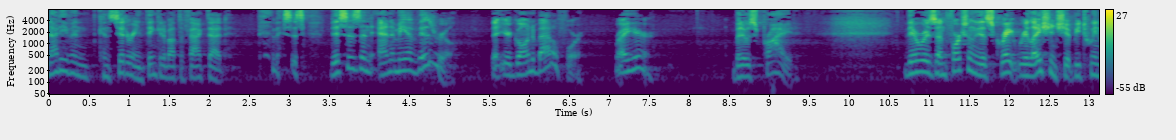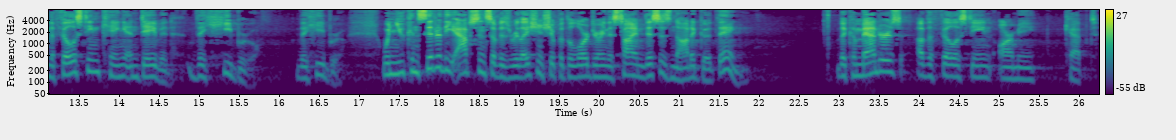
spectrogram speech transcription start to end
Not even considering, thinking about the fact that this is, this is an enemy of Israel that you're going to battle for, right here. But it was pride. There was unfortunately this great relationship between the Philistine king and David, the Hebrew. The Hebrew. When you consider the absence of his relationship with the Lord during this time, this is not a good thing. The commanders of the Philistine army kept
